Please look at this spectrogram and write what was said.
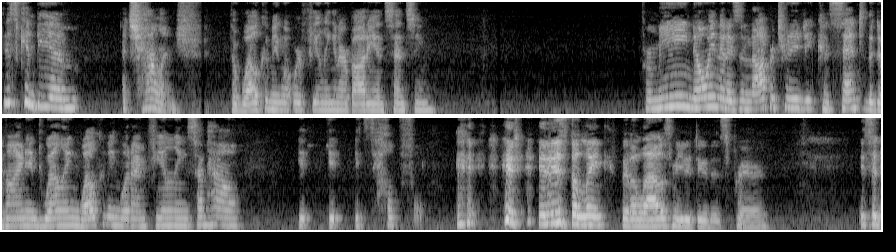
This can be a, a challenge, the welcoming what we're feeling in our body and sensing for me, knowing that it's an opportunity to consent to the divine indwelling, welcoming what I'm feeling, somehow it, it it's helpful. it, it is the link that allows me to do this prayer. It's an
